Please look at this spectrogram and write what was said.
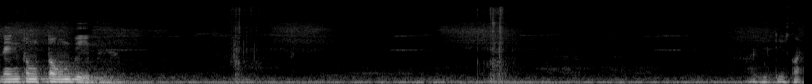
เล็งตรงตรงๆบีบ เอาดีๆก่อน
